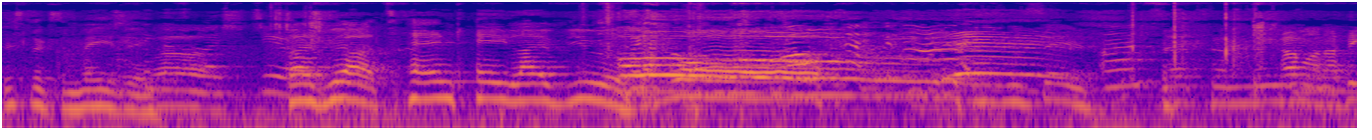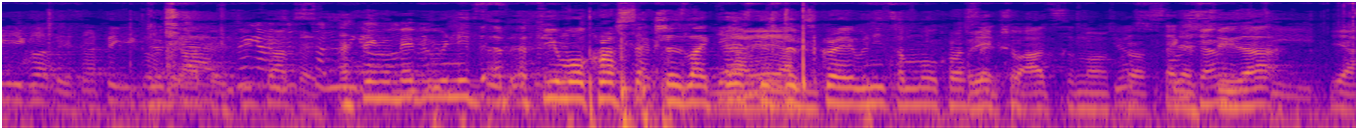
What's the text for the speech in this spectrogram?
This looks amazing. think that's what I should do. Guys, we are 10k live viewers. Oh, This is insane. I'm Come on, I think you got this. I think you got this. Bring on just some I think maybe we need a, a few more cross sections like this. this looks great. We need some more cross sections. to add some more cross Let's do that. Yeah,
